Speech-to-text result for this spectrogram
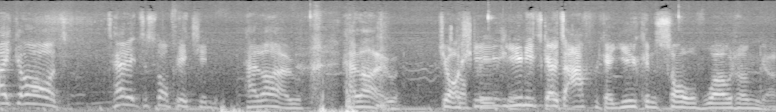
my god! Tell it to stop itching. Hello, hello, Josh. You, you need to go to Africa. You can solve world hunger.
